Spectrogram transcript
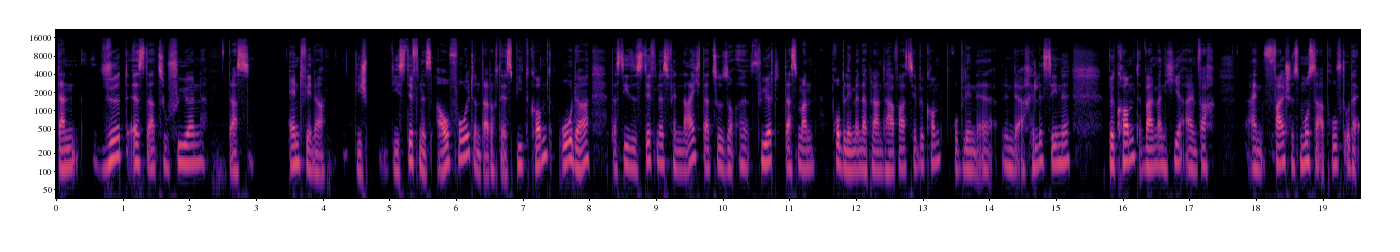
dann wird es dazu führen, dass entweder die, die Stiffness aufholt und dadurch der Speed kommt oder dass diese Stiffness vielleicht dazu so, äh, führt, dass man Probleme in der Plantarfaszie bekommt, Probleme in der Achillessehne bekommt, weil man hier einfach ein falsches Muster abruft oder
